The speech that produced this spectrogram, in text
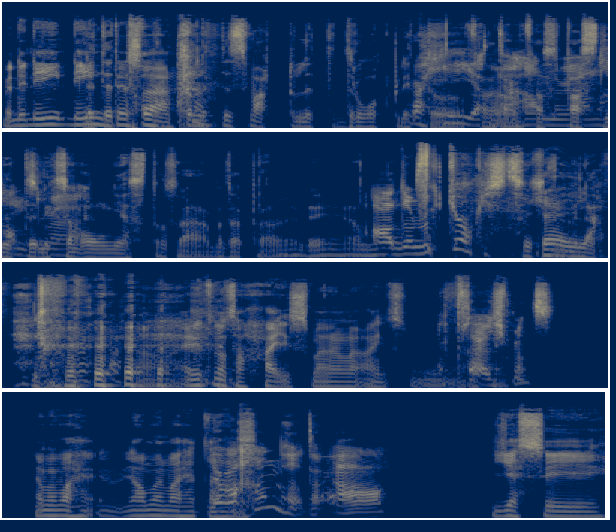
Men det, det, det är Lite inte så här. och lite svart och lite dråpligt. Och, heter ja, han fast, fast lite som liksom är- ångest och så här. Men typ, ja, det, ja, Ja, det är mycket ångest. det kan jag gilla. Ja, är det inte något så här Heisman eller Iceman? Flashmans. Ja men vad, ja, men vad heter Ja, han? vad han heter? Ja. Jesse, ja.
